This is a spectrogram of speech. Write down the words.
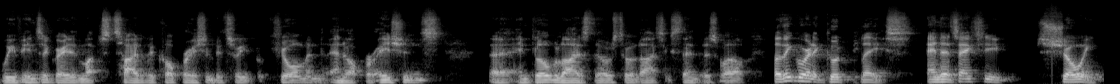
We've integrated much tighter the cooperation between procurement and operations Uh, and globalized those to a large extent as well. I think we're in a good place. And it's actually showing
